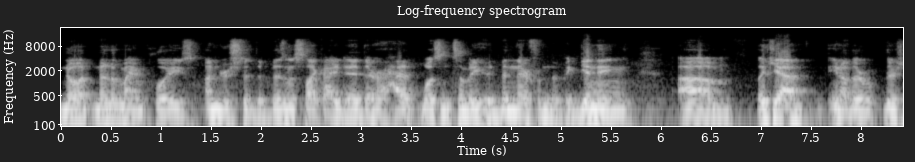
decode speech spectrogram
No, none of my employees understood the business like I did. There had wasn't somebody who'd been there from the beginning. Um, like yeah, you know, there there's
